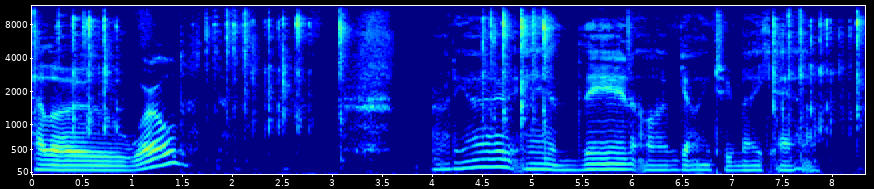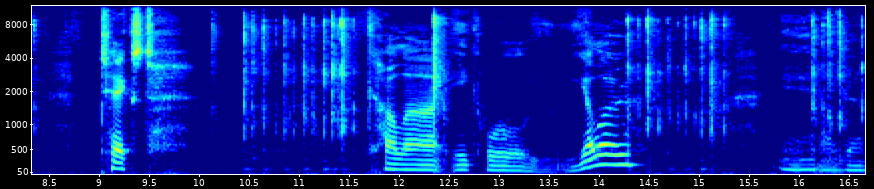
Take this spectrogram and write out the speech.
hello world. Radio, and then I'm going to make our text color equal yellow. And I'm going to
